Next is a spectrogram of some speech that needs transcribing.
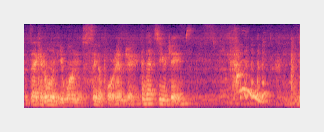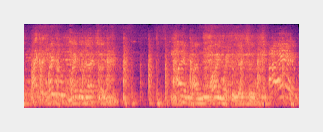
But there can only be one Singapore MJ. And that's you, James. Michael, Michael, Michael Jackson. I am, I'm, I'm Michael Jackson. I am.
